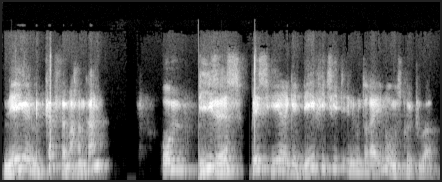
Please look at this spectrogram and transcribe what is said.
Nägel mit Köpfe machen kann, um dieses bisherige Defizit in unserer Erinnerungskultur,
